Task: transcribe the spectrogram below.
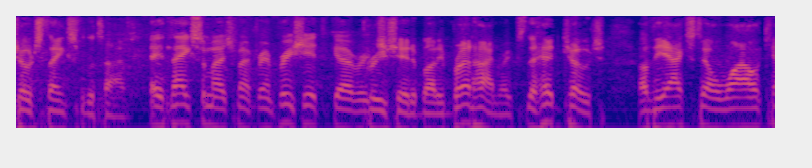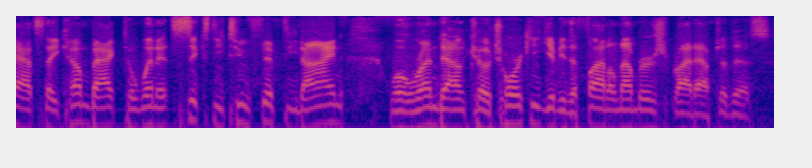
Coach, thanks for the time. Hey, thanks so much, my friend. Appreciate the coverage. Appreciate it, buddy. Brett Heinrichs, the head coach of the Axtell Wildcats. They come back to win it 62 59. We'll run down Coach Horkey, give you the final numbers right after this.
